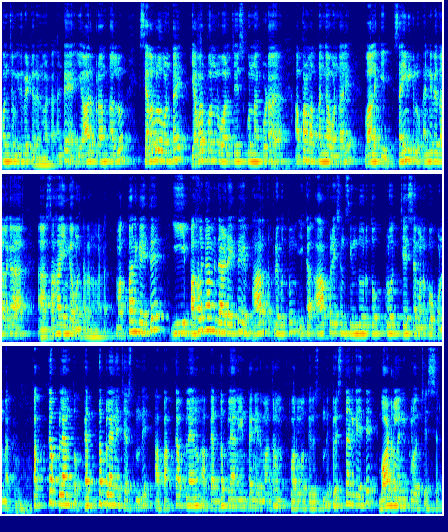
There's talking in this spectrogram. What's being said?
కొంచెం ఇది పెట్టారనమాట అంటే ఈ ఆరు ప్రాంతాల్లో సెలవులు ఉంటాయి. ఎవరి పనులు వాళ్ళు చేసుకున్నా కూడా అప్రమత్తంగా ఉండాలి. వాళ్ళకి సైనికులు అన్ని విధాలుగా సహాయంగా ఉంటారన్నమాట. మొత్తానికైతే ఈ పహల్గామి దాడి అయితే భారత ప్రభుత్వం ఇక ఆపరేషన్ సింధూరుతో క్లోజ్ చేసామనుకోకుండా పక్క ప్లాన్తో పెద్ద ప్లానే చేస్తుంది. ఆ పక్క ప్లాన్ ఆ పెద్ద ప్లాన్ ఏంటనేది మాత్రం త్వరలో తెలుస్తుంది. ప్రస్తుతానికైతే బార్డర్లన్నీ క్లోజ్ చేశారు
